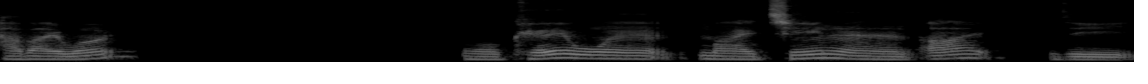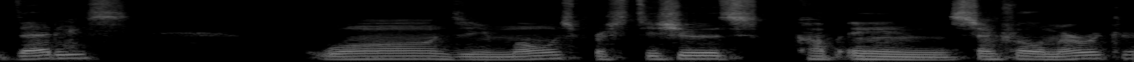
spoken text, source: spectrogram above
have I won? Okay, when my team and I, the Daddies, won the most prestigious cup in Central America,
